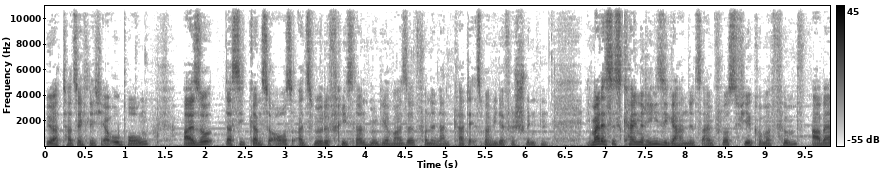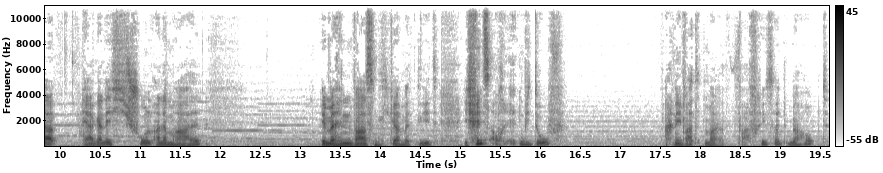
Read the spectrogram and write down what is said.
Ja, tatsächlich, Eroberung. Also, das sieht ganz so aus, als würde Friesland möglicherweise von der Landkarte erstmal wieder verschwinden. Ich meine, es ist kein riesiger Handelseinfluss, 4,5, aber ärgerlich schon allemal. Immerhin war es ein Liga-Mitglied. Ich finde es auch irgendwie doof. Ach nee, wartet mal. War Friesland überhaupt?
